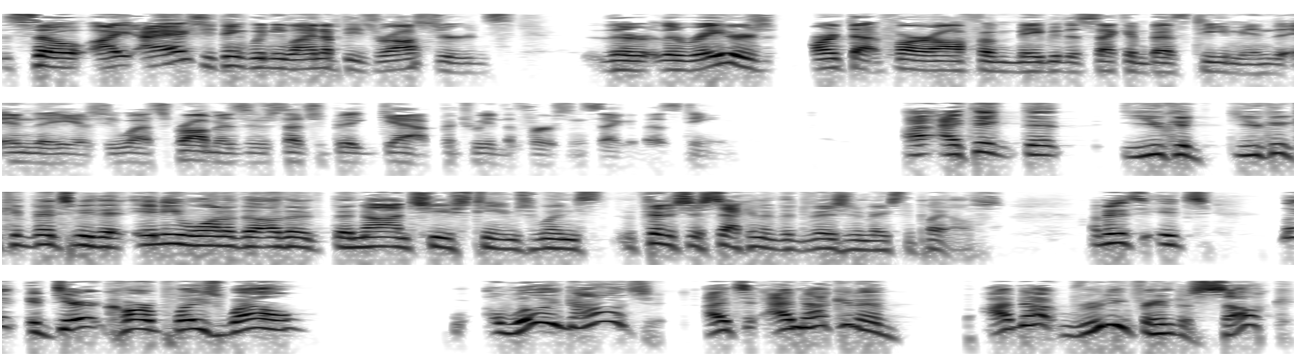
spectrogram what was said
So I, I actually think when you line up these rosters, the the Raiders aren't that far off from maybe the second best team in the in the AFC West. Problem is there's such a big gap between the first and second best team. I, I think that you could you could convince me that any one of the other the non Chiefs teams wins finishes second in the division and makes the playoffs. I mean, it's it's look if Derek Carr plays well, we'll acknowledge it. I'd say, I'm not gonna I'm not rooting for him to suck.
